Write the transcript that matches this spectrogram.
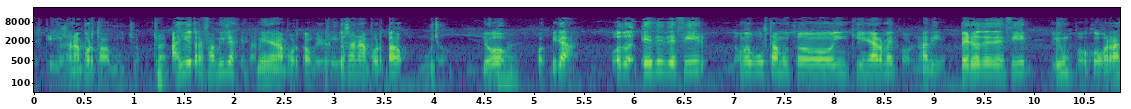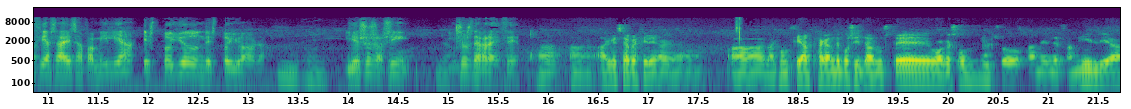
es que ellos han aportado mucho. Claro. Hay otras familias que también han aportado, pero es que ellos han aportado mucho. Y yo, Vale. pues mira, puedo, he de decir, me gusta mucho inclinarme por nadie, pero he de decir que un poco, gracias a esa familia, estoy yo donde estoy yo ahora. Mm, mm, Y eso es así, y eso es de agradecer. ¿A, a- a qué se refiere? ¿A, a la confianza que han depositado en usted o a que son muchos también de familia?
